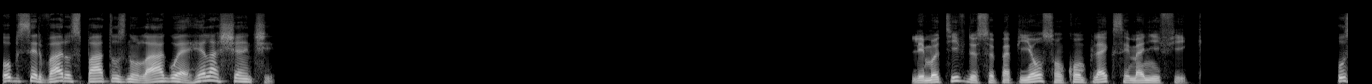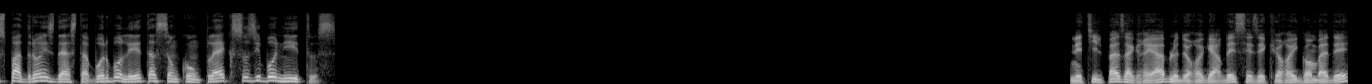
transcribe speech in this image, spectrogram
Observar os patos no lago é relaxante. Les motifs de ce papillon sont complexes et magnifiques. Os padrões desta borboleta são complexos e bonitos. N'est-il pas agréable de regarder ces écureuils gambader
